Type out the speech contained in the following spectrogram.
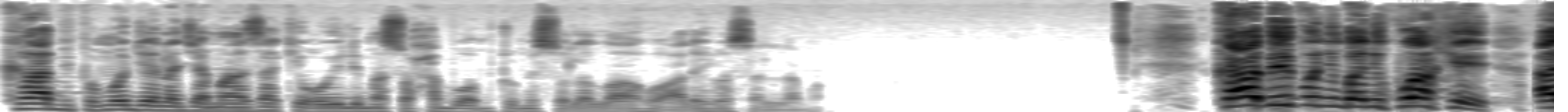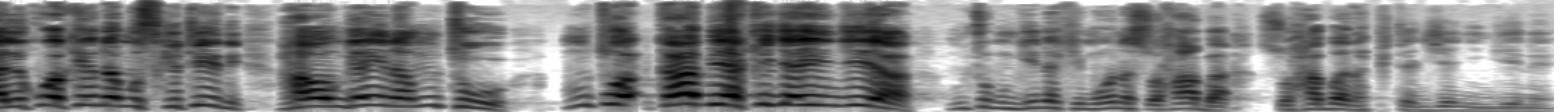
Kabi pamoja na jamaa zake wawili masahabu wa mtume salllahu alaihi wasalama kabi ipo nyumbani kwake alikuwa akienda msikitini haongei na mtu. Mtu kabi akija hii njia mtu mwingine akimwona sahaba sahaba anapita njia nyingine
